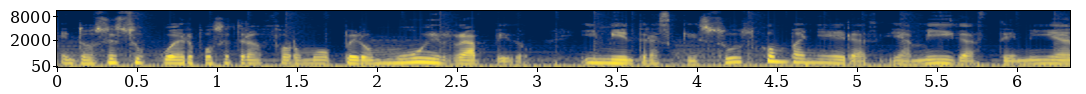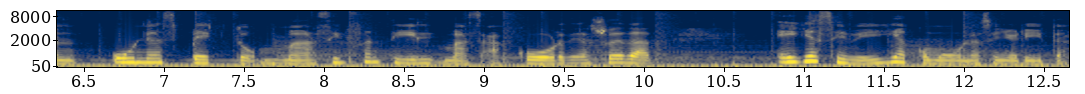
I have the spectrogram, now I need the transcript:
Entonces su cuerpo se transformó pero muy rápido y mientras que sus compañeras y amigas tenían un aspecto más infantil, más acorde a su edad, ella se veía como una señorita.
